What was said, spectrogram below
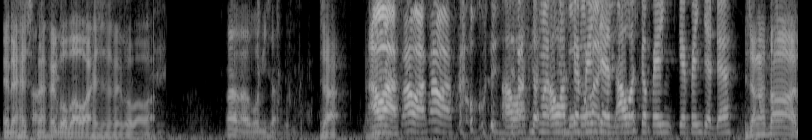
Ada hedge knife-nya gua bawa, hedge knife-nya gua bawa. Nggak, gua bisa, gua bisa. Bisa. Ya. Awas, awas, awas. Kau kuda Awas ke, awas ke pencet, lagi. awas ke, pen, ke pencet ya. Bisa nggak ton?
